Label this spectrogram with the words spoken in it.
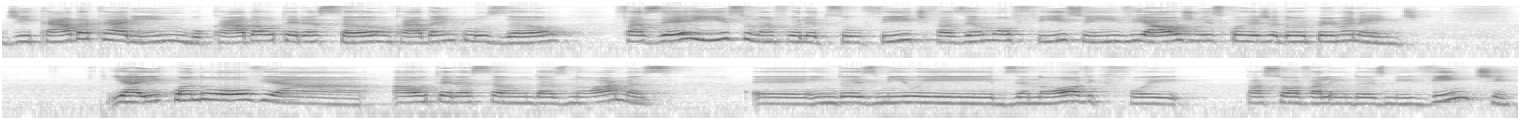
de cada carimbo, cada alteração, cada inclusão, fazer isso na folha de sulfite, fazer um ofício e enviar ao juiz corregedor permanente. E aí, quando houve a, a alteração das normas é, em 2019, que foi passou a valer em 2020,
